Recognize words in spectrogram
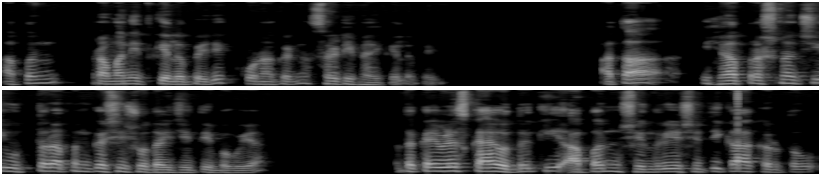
आपण प्रमाणित केलं पाहिजे, कोणाकडनं सर्टिफाय केलं पाहिजे. आता ह्या प्रश्नाची उत्तर आपण कशी शोधायची ते बघूया. आता काही वेळेस काय होतं, की आपण सेंद्रिय शेती का करतो?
